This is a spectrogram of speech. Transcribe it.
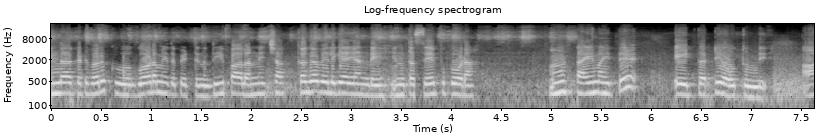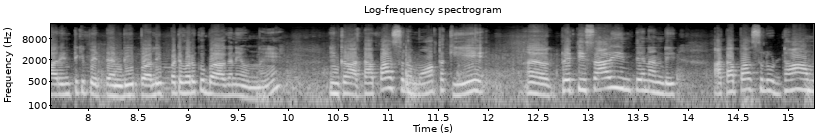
ఇందాకటి వరకు గోడ మీద పెట్టిన దీపాలన్నీ చక్కగా వెలిగాయండి ఇంతసేపు కూడా. టైం అయితే ఎయిట్ థర్టీ అవుతుంది. ఆరింటికి పెట్టాను దీపాలు ఇప్పటి వరకు బాగానే ఉన్నాయి. ఇంకా ఆ టపాసుల మూతకి ప్రతిసారి ఇంతేనండి. ఆ టపాసులు ఢామ్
